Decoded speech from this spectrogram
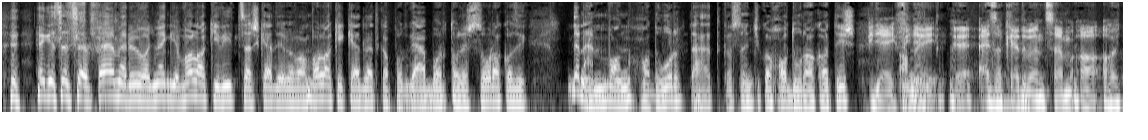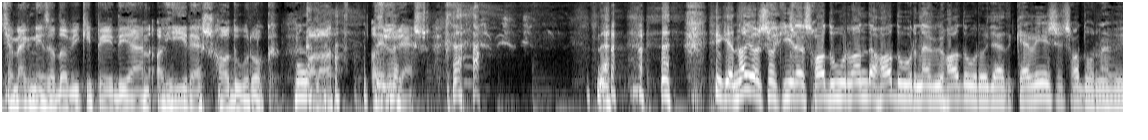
egész egyszer felmerül, hogy meg valaki vicces kedvében van, valaki kedvet kapott Gábortól és szórakozik, de nem van hadúr, tehát köszöntjük a hadurakat is. Figyelj, figyelj, amely... ez a kedvencem, a, hogyha megnézed a Wikipédián, a híres hadúrok alatt az üres. Igen, nagyon sok híres hadúr van, de hadúr nevű hadúr ugye kevés, és hadúr nevű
